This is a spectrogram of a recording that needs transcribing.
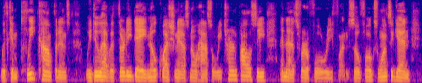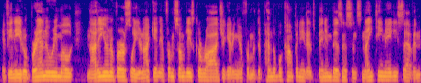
with complete confidence. We do have a 30 day no question asked no hassle return policy and that's for a full refund. So folks once again if you need a brand new remote not a universal you're not getting it from somebody's garage you're getting it from a dependable company that's been in business since 1987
